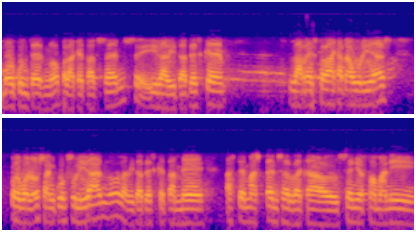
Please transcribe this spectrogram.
molt content no, per aquest ascens i la veritat és que la resta de categories pues, bueno, s'han consolidat. No? La veritat és que també estem a Spencer de que el sènior femení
